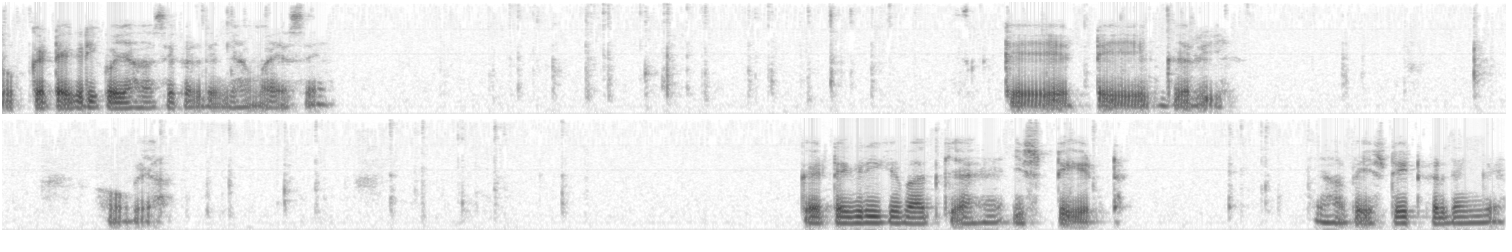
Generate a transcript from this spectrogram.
तो कैटेगरी को यहाँ से कर देंगे हम ऐसे। कैटेगरी हो गया। कैटेगरी के बाद क्या है? स्टेट। यहाँ पे स्टेट कर देंगे।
